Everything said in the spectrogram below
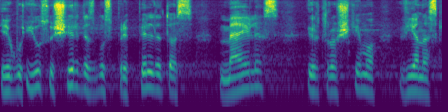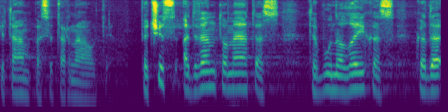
jeigu jūsų širdis bus pripildytos meilės, ir troškimo vienas kitam pasitarnauti. Tad šis advento metas te būna laikas, kada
